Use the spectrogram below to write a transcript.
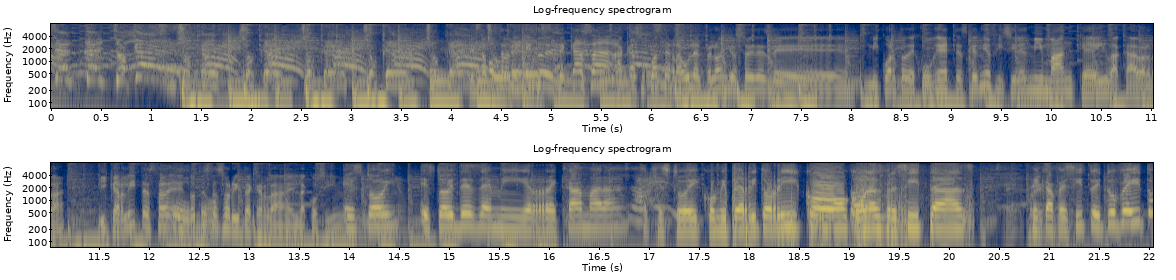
Siente el choque, choque, choque, choque, choque, choque. Estamos transmitiendo desde casa. Acá su cuate Raúl el Pelón. Yo estoy desde mi cuarto de juguetes, que es mi oficina, es mi man cave acá, ¿verdad? Y Carlita está. eh, ¿Dónde estás ahorita, Carla? ¿En la cocina? Estoy, estoy desde mi recámara. Aquí estoy con mi perrito rico, con unas fresitas, mi cafecito. ¿Y tú, Feito?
